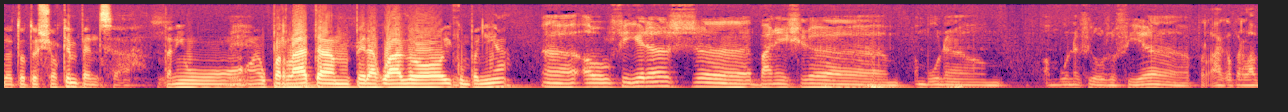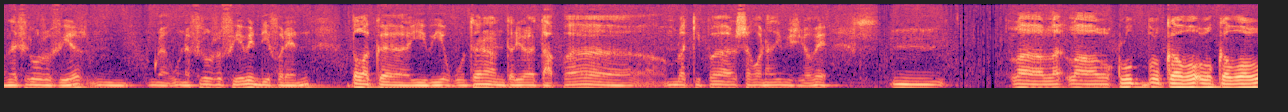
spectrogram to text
de tot això? Què en pensa? Teniu, heu parlat amb Pere Aguado i companyia? Uh, el Figueres uh, va néixer amb una, amb una filosofia, ara que parlàvem de filosofies, una, una filosofia ben diferent de la que hi havia hagut en l'anterior etapa eh, amb l'equip a segona divisió B. Mm, la, la, la, el club el que, vol, el que vol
